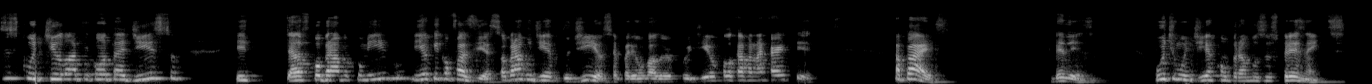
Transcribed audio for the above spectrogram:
discutiu lá por conta disso e ela ficou brava comigo. E o que, que eu fazia? Sobrava um dinheiro do dia, eu separei um valor por dia, eu colocava na carteira. Rapaz, beleza. Último dia, compramos os presentes.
